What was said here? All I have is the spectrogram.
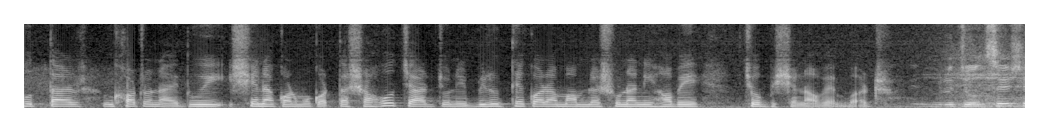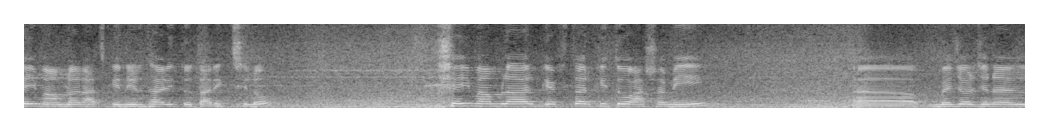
হত্যার ঘটনায় দুই সেনা কর্মকর্তা সহ চারজনের বিরুদ্ধে করা মামলা শুনানি হবে চব্বিশে নভেম্বর। চলছে, সেই মামলার আজকে নির্ধারিত তারিখ ছিল। সেই মামলার গ্রেফতারকৃত আসামি মেজর জেনারেল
